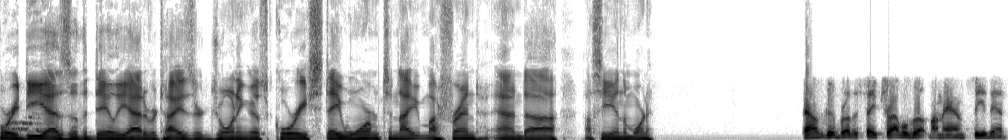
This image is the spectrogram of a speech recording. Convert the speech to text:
Corey Diaz of the Daily Advertiser joining us. Corey, stay warm tonight, my friend, and uh, I'll see you in the morning. Sounds good, brother. Safe travels up, my man. See you then.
